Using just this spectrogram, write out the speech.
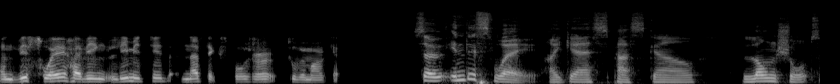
and this way having limited net exposure to the market. So, in this way, I guess, Pascal, long short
